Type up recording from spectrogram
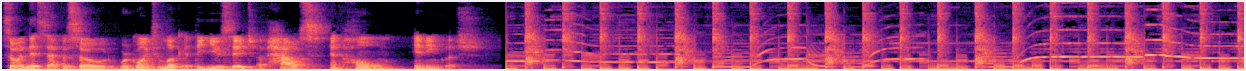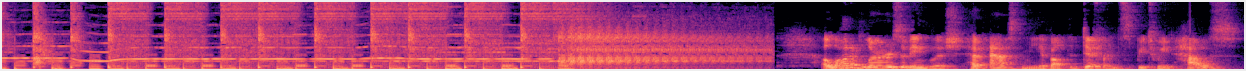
So, in this episode, we're going to look at the usage of house and home in English. Learners of English have asked me about the difference between house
